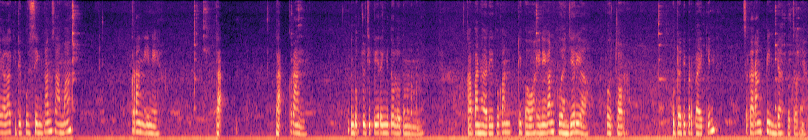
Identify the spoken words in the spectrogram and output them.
Saya lagi dipusingkan sama keran ini. Bak. Bak keran. Untuk cuci piring itu loh teman-teman. Kapan hari itu kan di bawah ini kan banjir ya bocor. Udah diperbaikin sekarang pindah bocornya.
